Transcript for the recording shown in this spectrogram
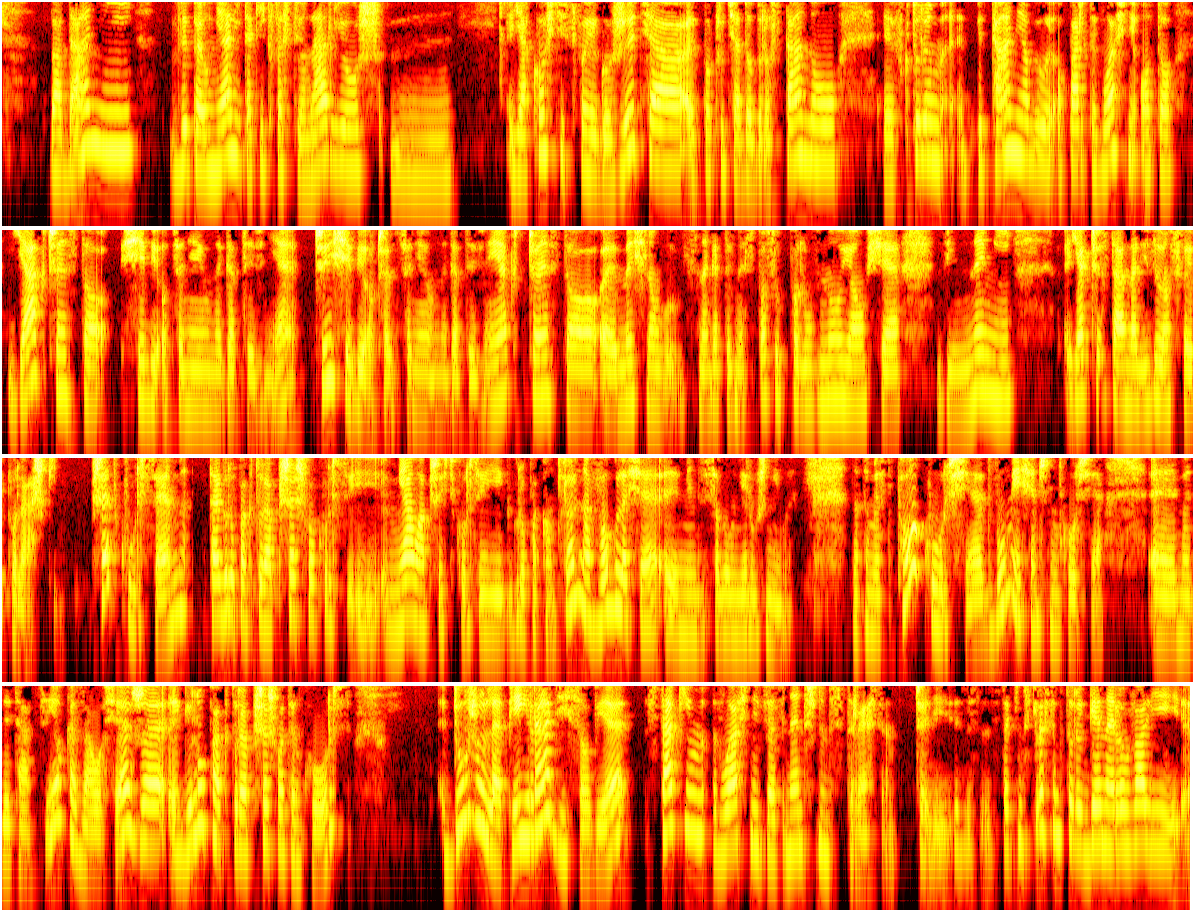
badani wypełniali taki kwestionariusz mm, jakości swojego życia, poczucia dobrostanu, e, w którym pytania były oparte właśnie o to, jak często siebie oceniają negatywnie, czy siebie oceniają negatywnie, jak często e, myślą w negatywny sposób, porównują się z innymi, jak często analizują swoje porażki przed kursem ta grupa, która przeszła kurs i miała przejść kurs i grupa kontrolna w ogóle się y, między sobą nie różniły. Natomiast po kursie, dwumiesięcznym kursie y, medytacji okazało się, że grupa, która przeszła ten kurs, dużo lepiej radzi sobie z takim właśnie wewnętrznym stresem, czyli z, z takim stresem, który generowali,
